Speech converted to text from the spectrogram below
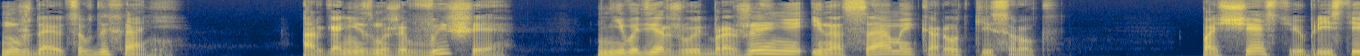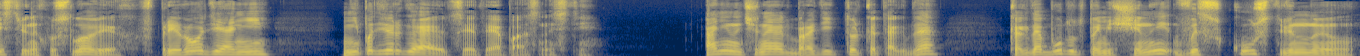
нуждаются в дыхании. Организмы же высшие не выдерживают брожения и на самый короткий срок. По счастью, при естественных условиях в природе они не подвергаются этой опасности. Они начинают бродить только тогда, когда будут помещены в искусственную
